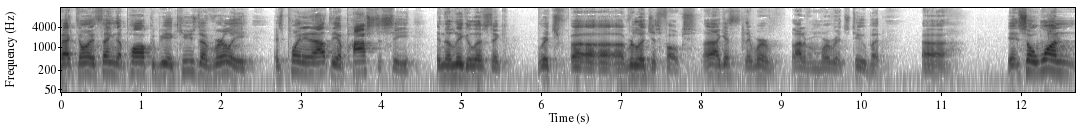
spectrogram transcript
In fact, the only thing that Paul could be accused of really is pointing out the apostasy in the legalistic rich uh, uh, uh, uh religious folks. I guess they were a lot of them were rich too, but uh, it, so one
